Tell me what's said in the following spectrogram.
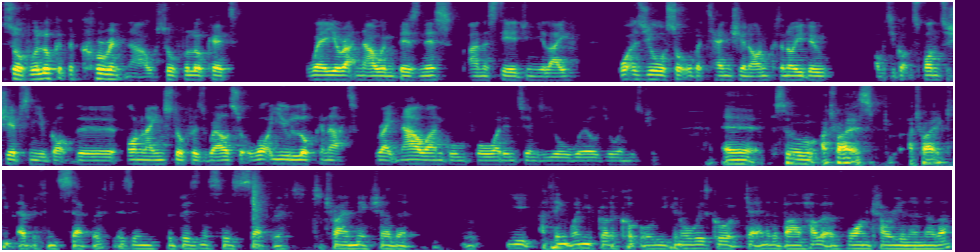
so if we look at the current now, so if we look at where you're at now in business and the stage in your life, what is your sort of attention on? Because I know you do obviously you've got the sponsorships and you've got the online stuff as well. So what are you looking at right now and going forward in terms of your world, your industry? Uh, so I try to I try to keep everything separate, as in the businesses separate, to try and make sure that you. I think when you've got a couple, you can always go get into the bad habit of one carrying another.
